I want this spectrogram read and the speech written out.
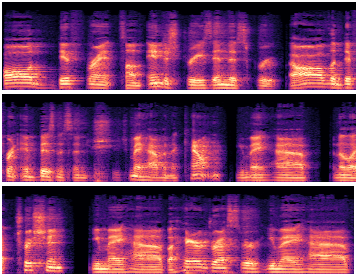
all different um, industries in this group, all the different business industries. You may have an accountant, you may have an electrician, you may have a hairdresser, you may have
